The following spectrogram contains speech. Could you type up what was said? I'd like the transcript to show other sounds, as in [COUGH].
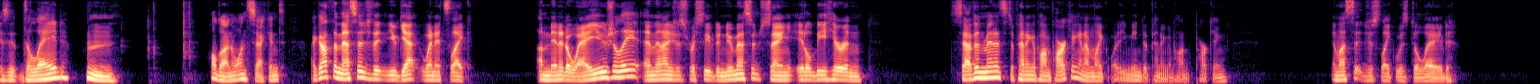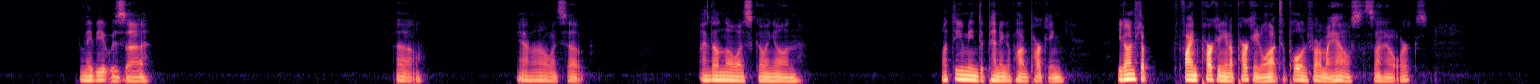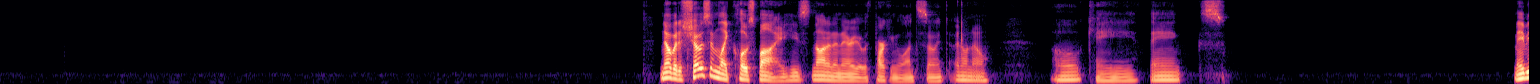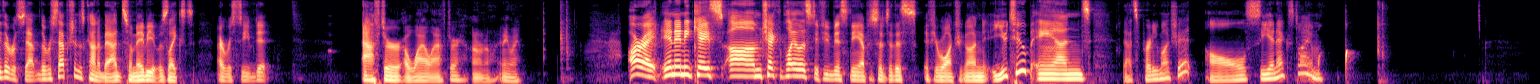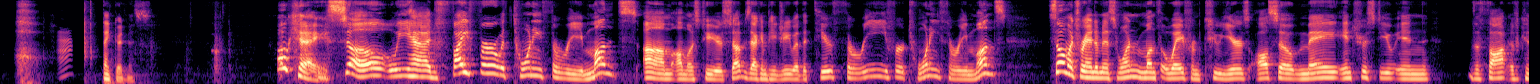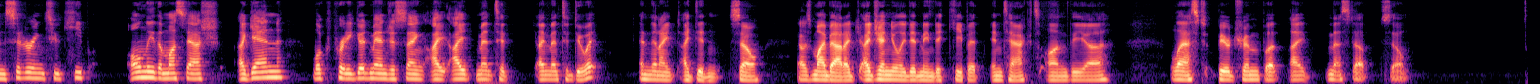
Is it delayed? Hmm. Hold on one second. I got the message that you get when it's like a minute away usually, and then I just received a new message saying it'll be here in seven minutes depending upon parking, and I'm like, what do you mean depending upon parking? Unless it just like was delayed. Maybe it was uh Oh. Yeah, I don't know what's up. I don't know what's going on. What do you mean depending upon parking? You don't have to find parking in a parking lot to pull in front of my house. That's not how it works. No, but it shows him like close by. He's not in an area with parking lots, so I, I don't know. Okay, thanks. Maybe the recep the reception is kind of bad, so maybe it was like I received it after a while after. I don't know. Anyway. All right. In any case, um, check the playlist if you've missed any episodes of this if you're watching on YouTube. And that's pretty much it. I'll see you next time. [SIGHS] Thank goodness. Okay, so we had Pfeiffer with 23 months, um, almost two years sub. Zek and PG with a tier three for 23 months. So much randomness, one month away from two years. Also, may interest you in the thought of considering to keep only the mustache again. Look pretty good, man. Just saying, I I meant to I meant to do it, and then I I didn't. So that was my bad. I I genuinely did mean to keep it intact on the uh, last beard trim, but I messed up. So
